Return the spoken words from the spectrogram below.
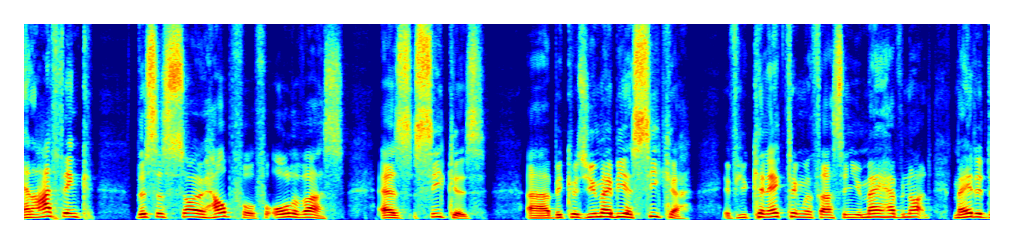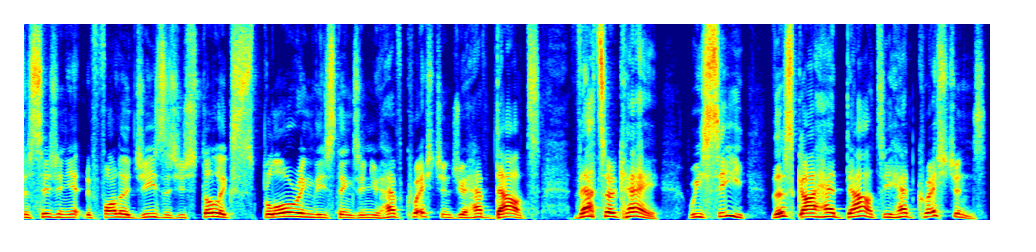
and I think this is so helpful for all of us as seekers uh, because you may be a seeker if you're connecting with us and you may have not made a decision yet to follow Jesus, you're still exploring these things and you have questions, you have doubts, that's okay. We see this guy had doubts, he had questions.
